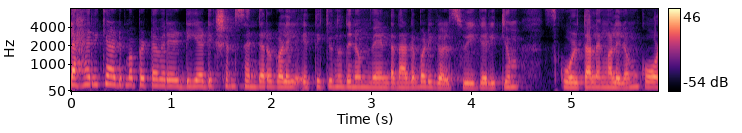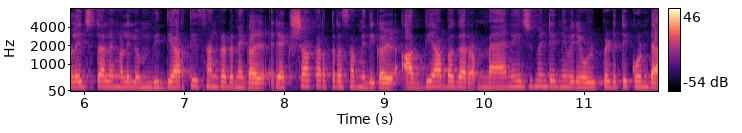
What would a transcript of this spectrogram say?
ലഹരിക്ക് അടിമപ്പെട്ടവരെ ഡി അഡിക്ഷൻ സെന്ററുകളിൽ എത്തിക്കുന്നതിനും വേണ്ട നടപടികൾ സ്വീകരിക്കും. സ്കൂൾ തലങ്ങളിലും കോളേജ് തലങ്ങളിലും വിദ്യാർത്ഥി സംഘടനകൾ രക്ഷാകർത്തൃ സമിതികൾ അധ്യാപകർ മാനേജ്മെന്റ് എന്നിവരെ ഉൾപ്പെടുത്തിക്കൊണ്ട്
